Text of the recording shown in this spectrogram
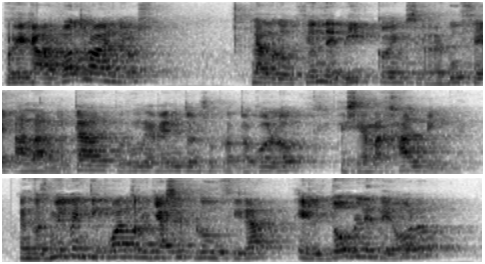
Porque cada cuatro años la producción de Bitcoin se reduce a la mitad por un evento en su protocolo que se llama halving. En 2024 ya se producirá el doble de oro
